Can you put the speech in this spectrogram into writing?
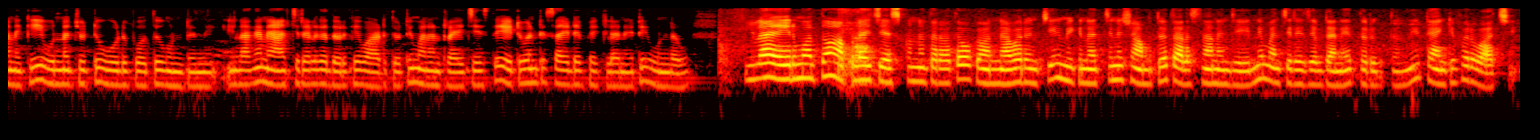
మనకి ఉన్న చుట్టూ ఊడిపోతూ ఉంటుంది. ఇలాగ న్యాచురల్గా దొరికే వాటితోటి మనం ట్రై చేస్తే ఎటువంటి సైడ్ ఎఫెక్ట్లు అనేటివి ఉండవు. ఇలా ఎయిర్ మొత్తం అప్లై చేసుకున్న తర్వాత ఒక వన్ అవర్ ఉంచి మీకు నచ్చిన షాంపుతో తలస్నానం చేయండి. మంచి రిజల్ట్ అనేది దొరుకుతుంది. Thank you for watching.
